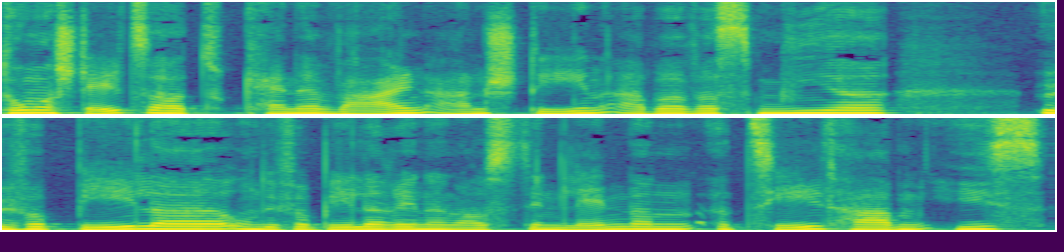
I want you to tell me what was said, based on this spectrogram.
Thomas Stelzer hat keine Wahlen anstehen, aber was mir ÖVPler und ÖVPlerinnen aus den Ländern erzählt haben, ist,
